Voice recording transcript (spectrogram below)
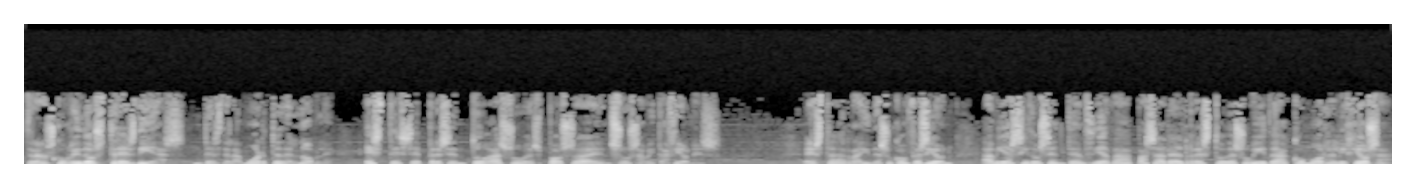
Transcurridos tres días desde la muerte del noble, éste se presentó a su esposa en sus habitaciones. Esta, a raíz de su confesión, había sido sentenciada a pasar el resto de su vida como religiosa,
